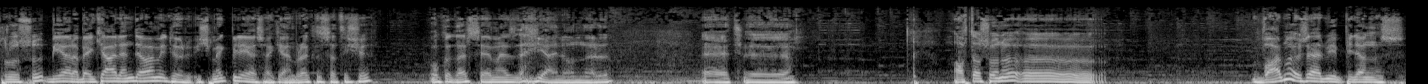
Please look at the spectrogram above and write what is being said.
prosu bir ara belki halen devam ediyor. İçmek bile yasak yani bırakın satışı. O kadar sevmezler yani onları da. Evet. e, hafta sonu e, var mı özel bir planınız?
